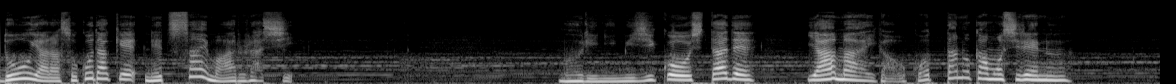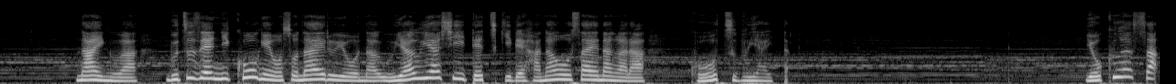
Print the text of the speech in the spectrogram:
どうやらそこだけ熱さえもあるらしい。無理に短をしたで病が起こったのかもしれぬ。内具は仏前に講義を備えるようなうやうやしい手つきで鼻を押さえながらこうつぶやいた。翌朝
